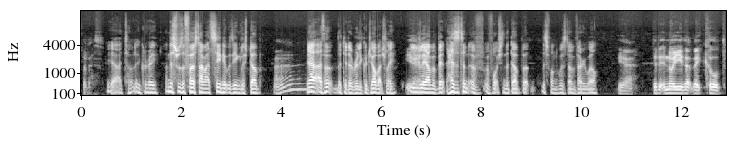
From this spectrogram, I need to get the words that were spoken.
for this. Yeah, I totally agree. And this was the first time I'd seen it with the English dub. Uh, Yeah, I thought they did a really good job actually. Yeah. Usually I'm a bit hesitant of, of watching the dub, but this one was done very well. yeah. Did it annoy you that they called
